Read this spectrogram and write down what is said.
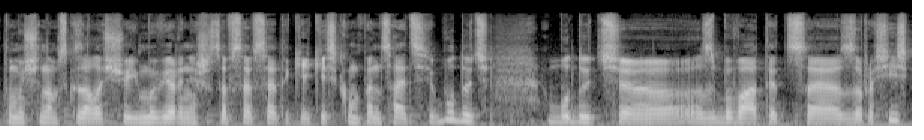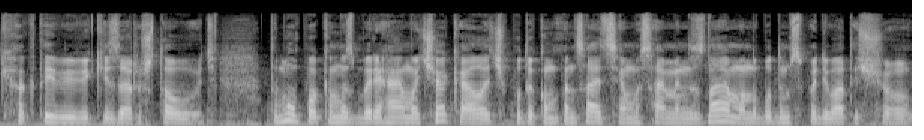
тому що нам сказали, що ймовірніше за все, все-таки якісь компенсації будуть, будуть е, збивати це з російських активів, які заарештовують. Тому поки ми зберігаємо чеки, але чи буде компенсація, ми самі не знаємо. Ну будемо сподіватися, що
